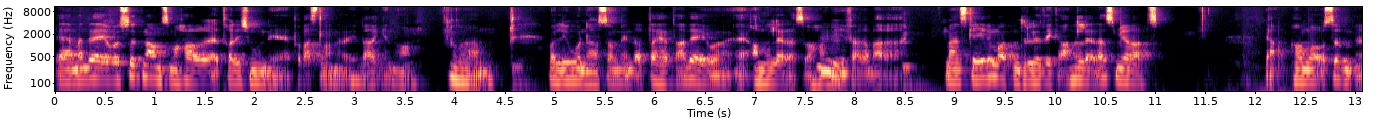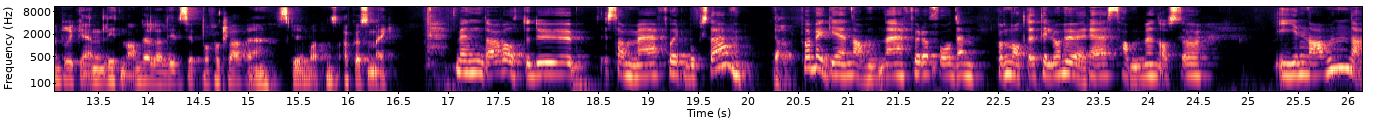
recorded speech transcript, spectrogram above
Men det er jo også et navn som har tradisjon på Vestlandet, i Bergen. Og, og, og Leona, som min datter heter, det er jo annerledes og har mye mm. færre bærere. Men skrivemåten til Ludvig er annerledes, som gjør at ja, han må også bruke en liten andel av livet sitt på å forklare skrivemåten, akkurat som meg. Men da valgte du samme forbokstav ja. på begge navnene for å få dem på en måte til å høre sammen også i navn, da.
